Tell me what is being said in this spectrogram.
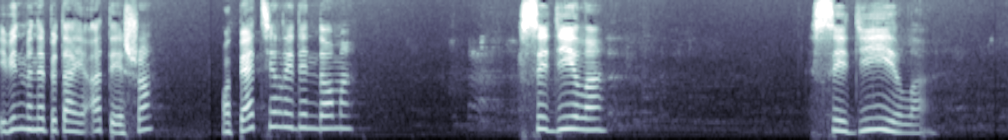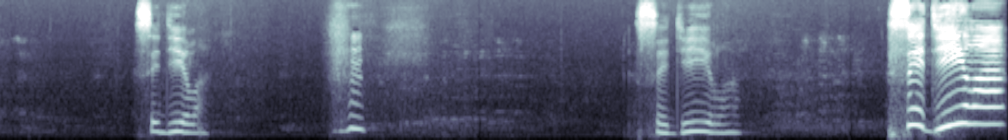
І він мене питає: а ти що? Опять цілий день вдома? Сиділа. Сиділа. Сиділа. Сиділа. Сиділа.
